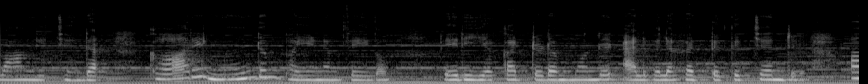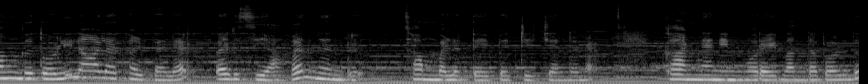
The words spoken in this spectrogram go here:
வாங்கிச் சென்றார். காரில் மீண்டும் பயணம் செய்தோம். பெரிய கட்டிடம் ஒன்றின் அலுவலகத்துக்கு சென்று அங்கு தொழிலாளர்கள் பலர் வரிசையாக நின்று சம்பளத்தை பெற்று சென்றனர். கண்ணனின் முறை வந்தபொழுது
